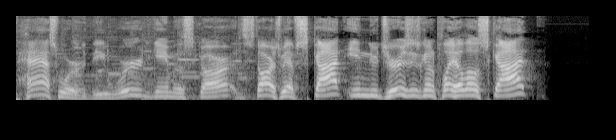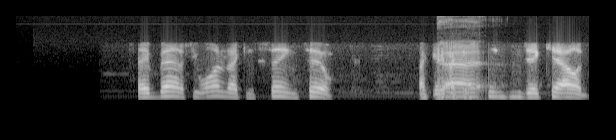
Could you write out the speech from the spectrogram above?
Password, the word game of the scar- stars. We have Scott in New Jersey who's going to play. Hello, Scott. Hey Ben, if you wanted, I can sing too. I can, I Uh, can sing DJ Khaled.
